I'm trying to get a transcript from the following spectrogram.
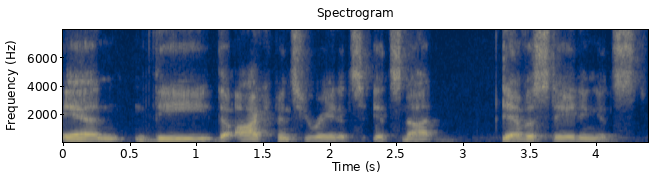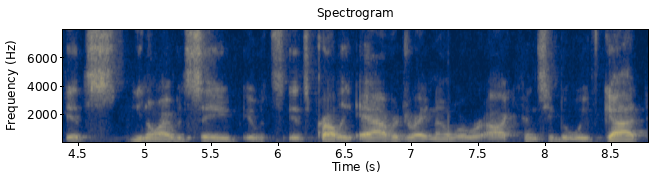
and the the occupancy rate. It's it's not devastating. It's it's you know I would say it's it's probably average right now where we're occupancy, but we've got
